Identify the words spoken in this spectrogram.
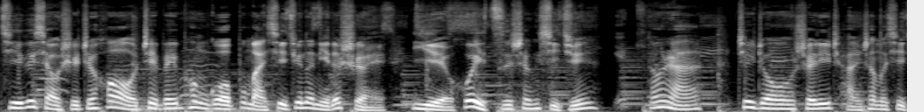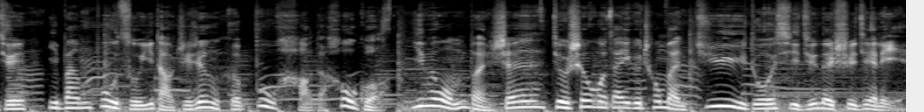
几个小时之后，这杯碰过布满细菌的你的水也会滋生细菌。当然，这种水里产生的细菌一般不足以导致任何不好的后果，因为我们本身就生活在一个充满巨多细菌的世界里。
